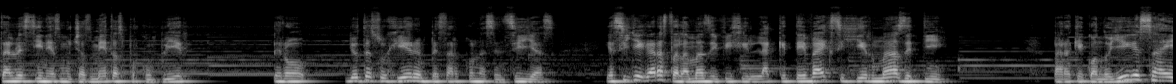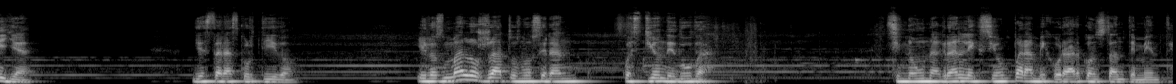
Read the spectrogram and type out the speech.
Tal vez tienes muchas metas por cumplir, pero yo te sugiero empezar con las sencillas y así llegar hasta la más difícil, la que te va a exigir más de ti, para que cuando llegues a ella, ya estarás curtido y los malos ratos no serán cuestión de duda, sino una gran lección para mejorar constantemente.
